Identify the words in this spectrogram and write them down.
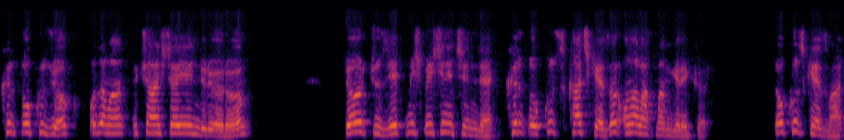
49 yok. O zaman 3'ü aşağıya indiriyorum. 475'in içinde 49 kaç kez var ona bakmam gerekiyor. 9 kez var.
